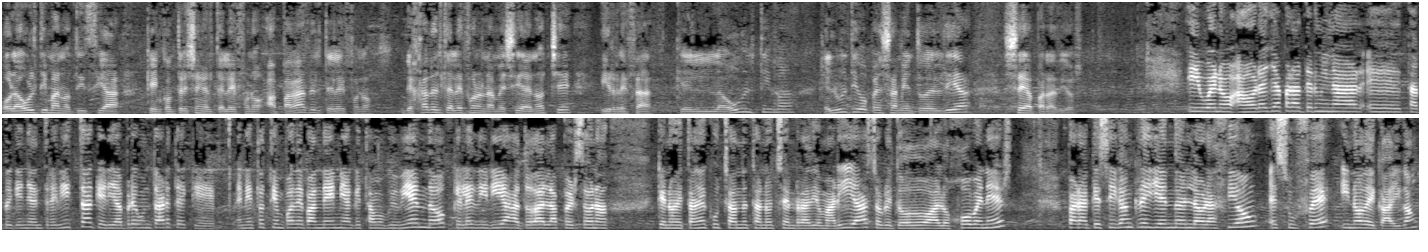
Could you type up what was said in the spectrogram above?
o la última noticia que encontréis en el teléfono. Apagad el teléfono, dejad el teléfono en la mesilla de noche y rezad. Que la última, el último pensamiento del día sea para Dios. Y bueno, ahora ya para terminar eh, esta pequeña entrevista, quería preguntarte que en estos tiempos de pandemia que estamos viviendo, ¿qué le dirías a todas las personas que nos están escuchando esta noche en Radio María, sobre todo a los jóvenes, para que sigan creyendo en la oración, en su fe y no decaigan?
